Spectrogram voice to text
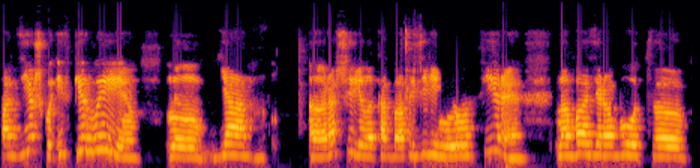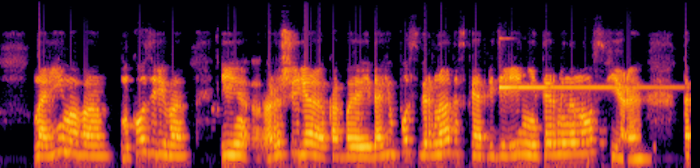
поддержку. И впервые я э, расширила как бы определение ноосферы на базе работ э, Налимова, Козырева, и расширяю как бы и даю поствернадовское определение термина ноосферы. Так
